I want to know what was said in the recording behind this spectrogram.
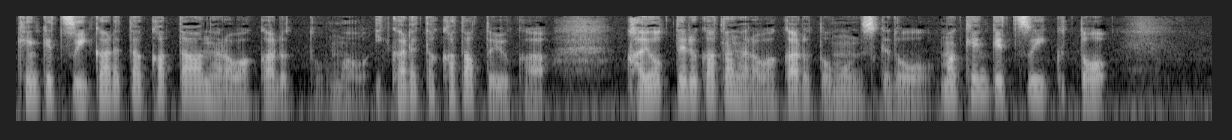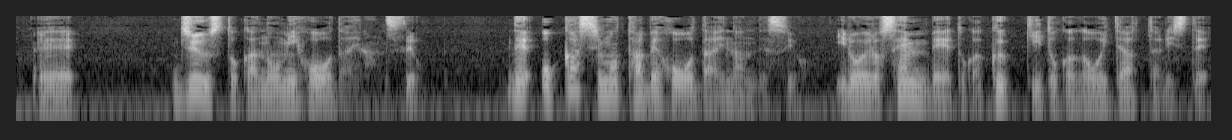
献血行かれた方ならわかると、まあ、行かれた方というか、通ってる方ならわかると思うんですけど、まあ、献血行くと、えー、ジュースとか飲み放題なんですよ。で、お菓子も食べ放題なんですよ。いろいろせんべいとかクッキーとかが置いてあったりして。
